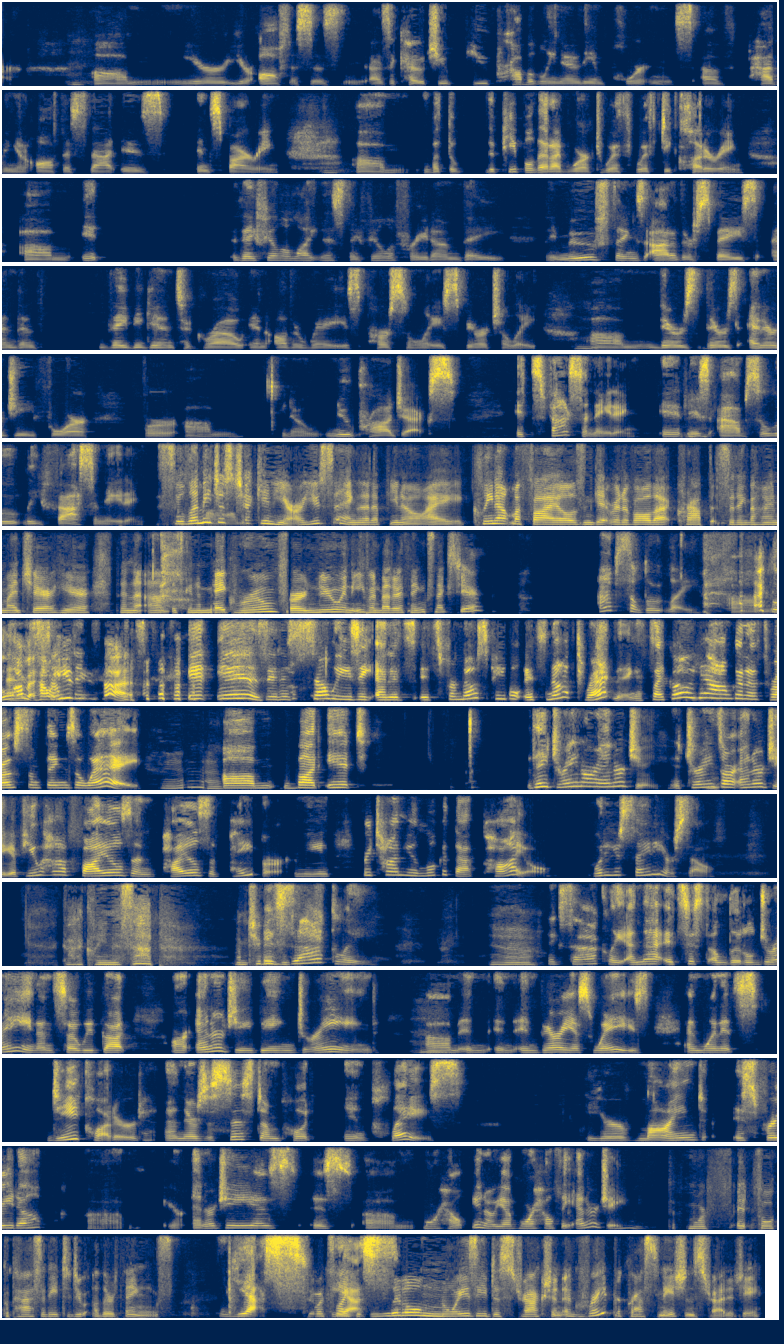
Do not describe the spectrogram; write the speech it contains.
mm, Um, your your offices as a coach, you you probably know the importance of having an office that is inspiring. mm. Um, but the the people that I've worked with with decluttering, um, it they feel a lightness, they feel a freedom, they they move things out of their space, and then they begin to grow in other ways, personally, spiritually. mm. Um, there's there's energy for for um, you know new projects. It's fascinating. It Yeah. is absolutely fascinating. So let me just Um, check in here. Are you saying that if, you know, I clean out my files and get rid of all that crap that's sitting behind my chair here, then um, it's going to make room for new and even better things next year? Absolutely. Um, I love it. How easy is that? it is. It is so easy, and it's it's for most people. It's not threatening. It's like, oh yeah, I'm going to throw some things away. Yeah. Um, but it they drain our energy. It mm. drains our energy. If you have files and piles of paper, I mean, every time you look at that pile, what do you say to yourself? Gotta clean this up. I'm too busy. Exactly. Yeah. Exactly. And that it's just a little drain. And so we've got our energy being drained mm. um, in, in, in various ways. And when it's decluttered and there's a system put in place, your mind is freed up. Um, your energy is is um, more help. You know, you have more healthy energy, mm. more at full capacity to do other things. Yes. So it's like yes. this little noisy distraction, a great procrastination strategy.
